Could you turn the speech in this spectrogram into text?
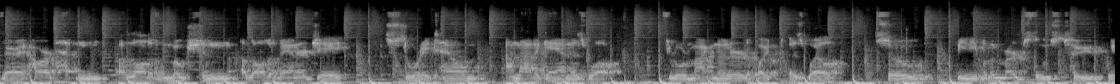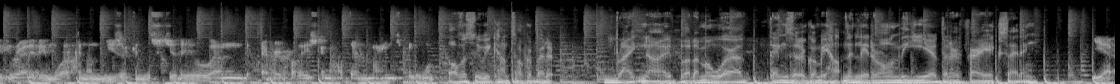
very hard hitting, a lot of emotion, a lot of energy, storytelling, and that again is what Floormagnet are about as well. So being able to merge those two, we've already been working on music in the studio, and everybody's going to have their minds blown. Obviously, we can't talk about it right now, but I'm aware of things that are going to be happening later on in the year that are very exciting. yeah,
